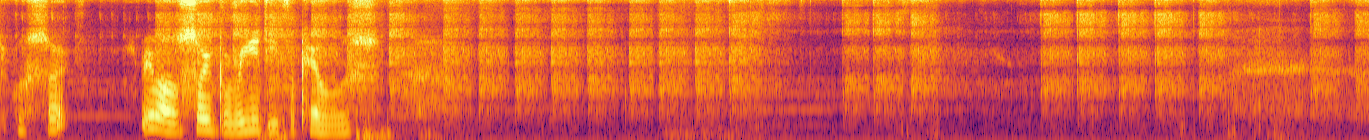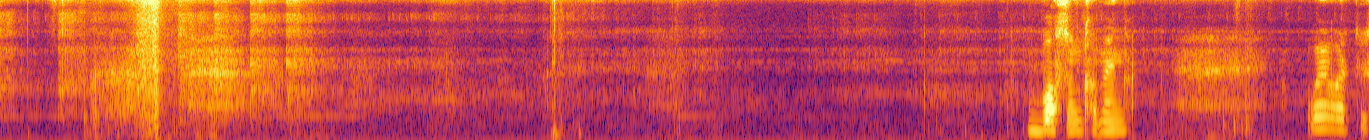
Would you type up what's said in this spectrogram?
People so People are so greedy for kills. Boston coming. Where would this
